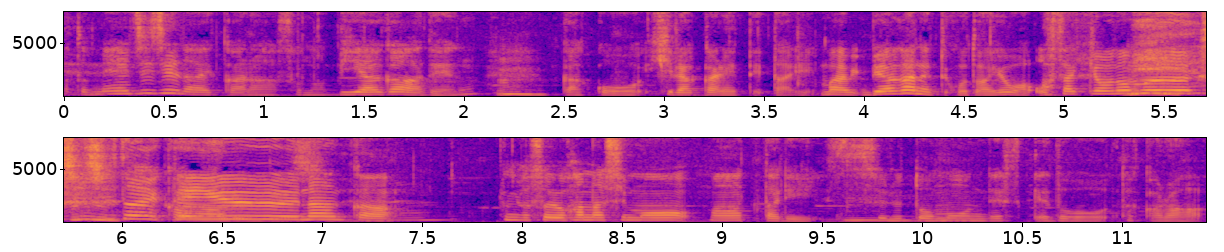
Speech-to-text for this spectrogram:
あと明治時代からそのビアガーデンうん。がこう開かれてたり、まあ、ビアガーデンってことは要はお酒を飲むっていうなんかなんかそういうお話もまああったりすると思うんですけど、だから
